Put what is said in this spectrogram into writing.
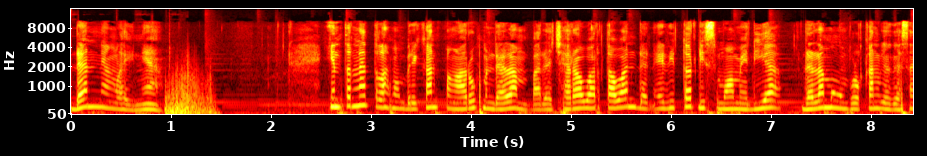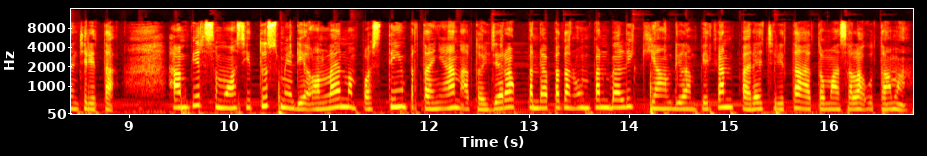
Dan yang lainnya. Internet telah memberikan pengaruh mendalam pada cara wartawan dan editor di semua media dalam mengumpulkan gagasan cerita. Hampir semua situs media online memposting pertanyaan atau jarak pendapatan umpan balik yang dilampirkan pada cerita atau masalah utama.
